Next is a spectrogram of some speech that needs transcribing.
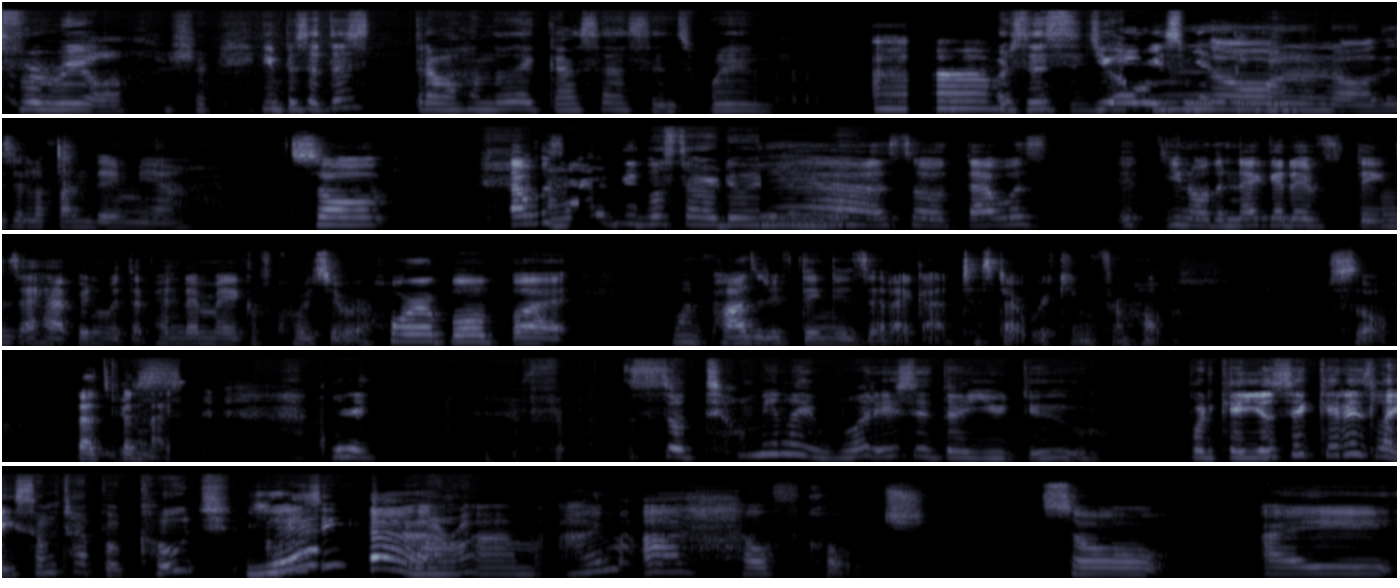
For real, for sure. Y empezaste trabajando de casa since when? Um, Or since you always work no, from home? no, no. Desde la pandemia. So that was. A lot of people started doing yeah. So that was it. You know, the negative things that happened with the pandemic. Of course, they were horrible, but one positive thing is that I got to start working from home. So that's been nice. Okay. So tell me like what is it that you do? Porque yo sé que eres like some type of coach. Yeah. Am I um, I'm a health coach. So I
